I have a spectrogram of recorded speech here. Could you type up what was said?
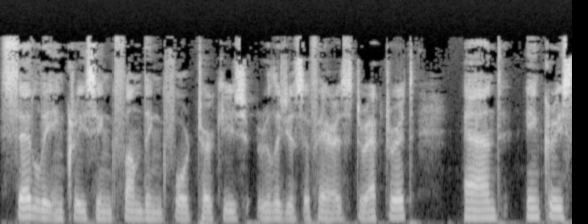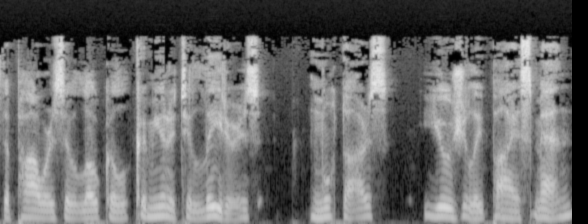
steadily increasing funding for Turkey's Religious Affairs Directorate, and increased the powers of local community leaders, muhtars, usually pious men,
